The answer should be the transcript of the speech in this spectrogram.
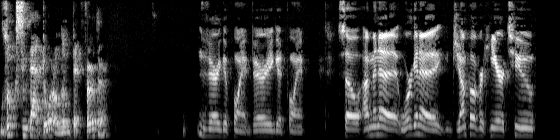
look through that door a little bit further. Very good point. Very good point. So I'm gonna we're gonna jump over here to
